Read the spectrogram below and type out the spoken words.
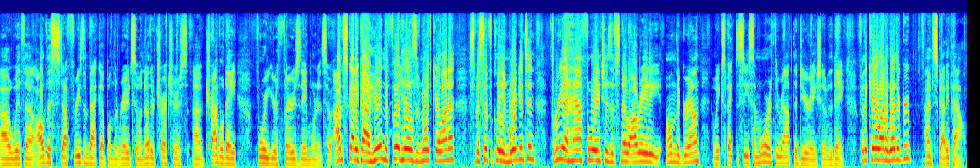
uh, with all this stuff freezing back up on the road. So, another treacherous travel day for your Thursday morning. So I'm Scotty Powell here in the foothills of North Carolina, specifically in Morganton. Three and a half, four inches of snow already on the ground, and we expect to see some more throughout the duration of the day. For the Carolina Weather Group, I'm Scotty Powell.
